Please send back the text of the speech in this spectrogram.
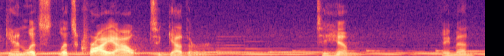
Again, let's, let's cry out together to Him. Amen.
